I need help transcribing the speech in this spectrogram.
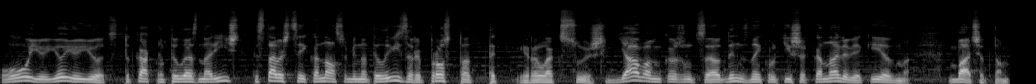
Ой-ой-ой-ой, це така крутелезна річ. Ти ставиш цей канал собі на телевізор і просто так і релаксуєш. Я вам кажу, це один з найкрутіших каналів, які я зна- бачив там.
